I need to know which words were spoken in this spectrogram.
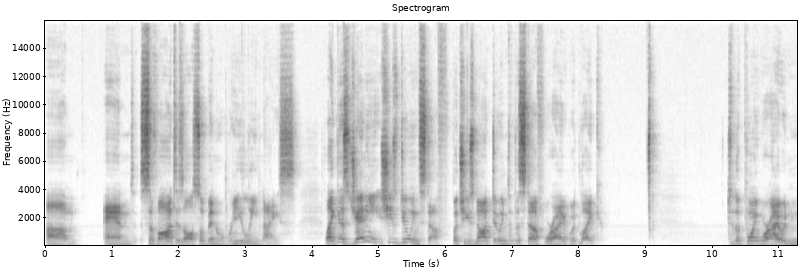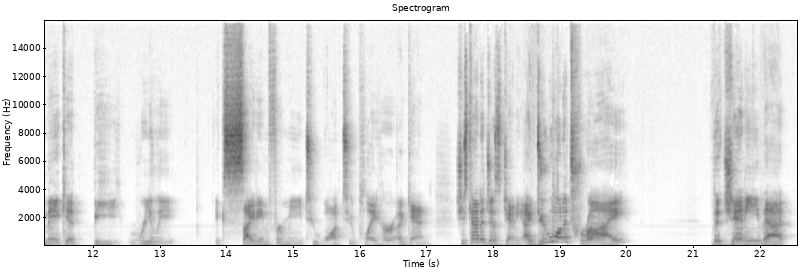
Um, and Savant has also been really nice. Like this Jenny, she's doing stuff, but she's not doing to the stuff where I would like to the point where I would make it be really exciting for me to want to play her again. She's kind of just Jenny. I do want to try the Jenny that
